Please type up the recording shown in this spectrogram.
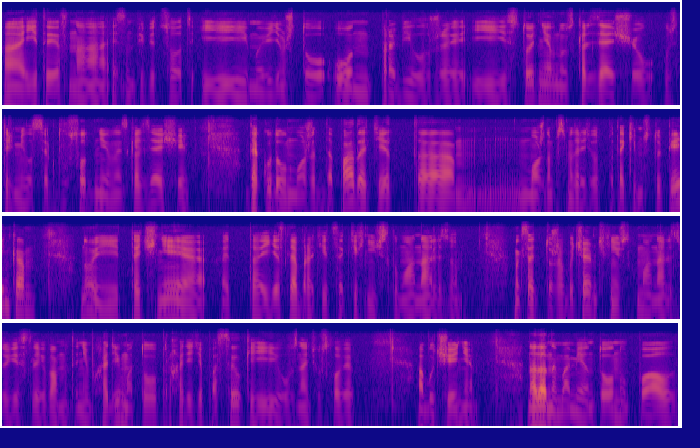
ETF а, на S&P 500. И мы видим, что он пробил уже и 100-дневную скользящую, устремился к 200-дневной скользящей. Докуда он может допадать, это можно посмотреть вот по таким ступенькам. Ну и точнее, это если обратиться к техническому анализу. Мы, кстати, тоже обучаем техническому анализу. Если вам это необходимо, то проходите по ссылке и узнайте условия обучения. На данный момент он упал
